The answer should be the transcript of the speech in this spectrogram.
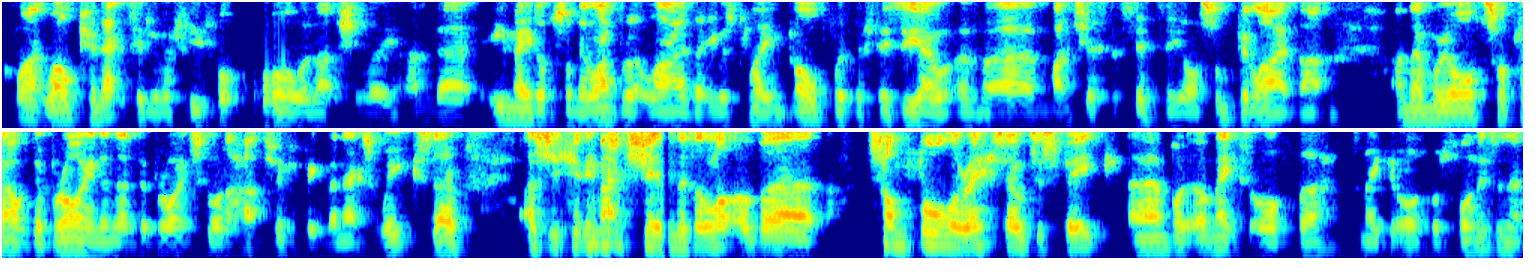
quite well connected with a few footballers actually, and uh, he made up some elaborate lie that he was playing golf with the physio of uh, Manchester City or something like that and then we all took out De Bruyne, and then De Bruyne scored a hat trick, I think, the next week. So, as you can imagine, there's a lot of uh, tomfoolery, so to speak, um, but it makes it all for, to make it all good fun, isn't it?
